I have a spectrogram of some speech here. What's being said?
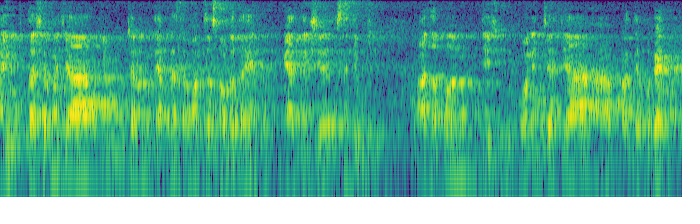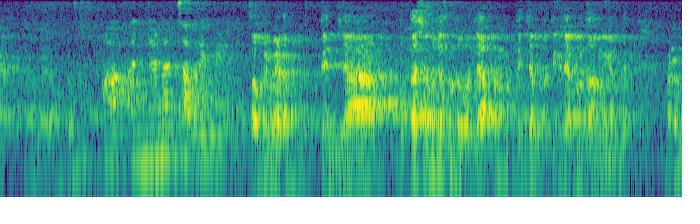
आई वृद्धाश्रमाच्या यूट्यूब चॅनलमध्ये आपल्या सर्वांचं स्वागत आहे. मी अध्यक्ष संजय भुसे आज आपण देशमुख कॉलेजच्या ज्या प्राध्यापक आहेत अंजना चावरे मॅडम. चौरे मॅडम त्यांच्या वृद्धाश्रमाच्या संदर्भातल्या आपण त्यांच्या प्रतिक्रिया आपण जाणून घेणार आहे मॅडम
